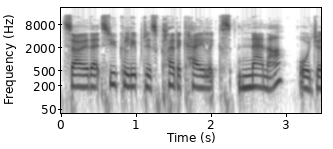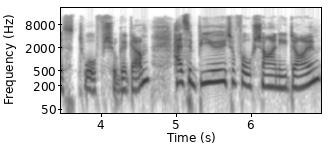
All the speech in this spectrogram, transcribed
So that's Eucalyptus cladocalyx nana or just dwarf sugar gum, has a beautiful shiny dome.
